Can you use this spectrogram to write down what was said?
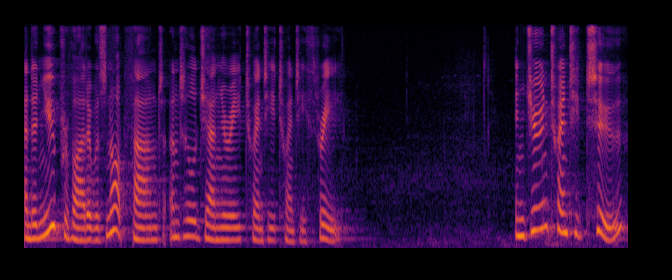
And a new provider was not found until January 2023. In June 22,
